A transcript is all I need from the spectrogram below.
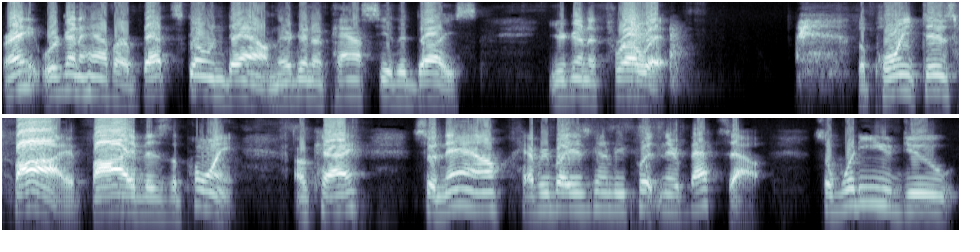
right? We're going to have our bets going down. They're going to pass you the dice. You're going to throw it. The point is five. Five is the point, okay? So now everybody's going to be putting their bets out. So what do you do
